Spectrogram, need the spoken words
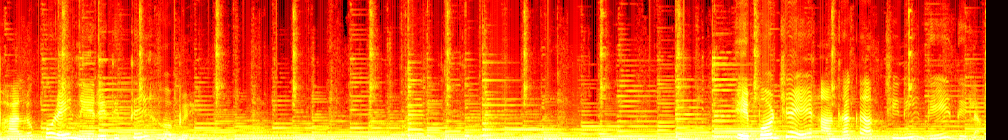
ভালো করে নেড়ে দিতে হবে। এ পর্যায়ে আধা কাপ চিনি দিয়ে দিলাম।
